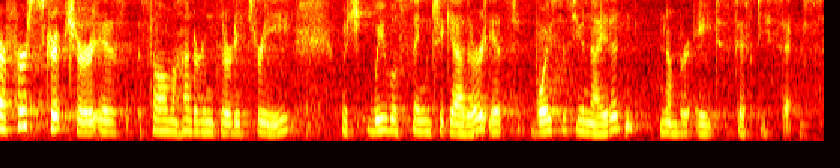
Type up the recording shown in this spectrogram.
Our first scripture is Psalm 133, which we will sing together. It's Voices United, number 856.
